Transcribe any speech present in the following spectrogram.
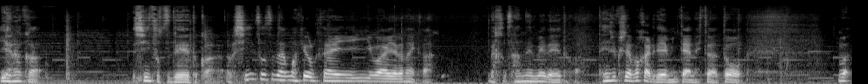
いや、なんか、新卒でとか、新卒であんま協力隊はやらないか。なんか3年目でとか、転職したばかりでみたいな人だと、まあ、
